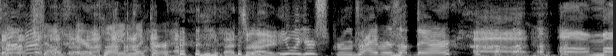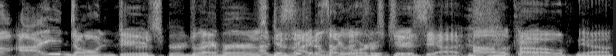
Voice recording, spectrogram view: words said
top shelf airplane liquor. That's right. You and your screwdrivers up there? Um, I don't do screwdrivers because I don't like orange juice. juice. Yeah. Oh, okay. Oh, yeah.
